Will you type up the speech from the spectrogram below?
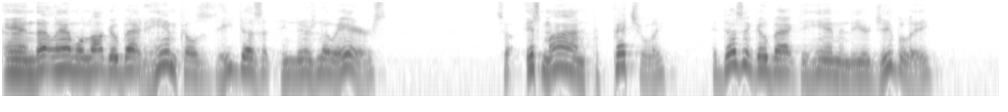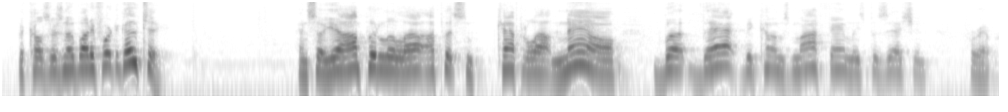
and that land will not go back to him because he doesn't, there's no heirs. So it's mine perpetually. It doesn't go back to him in the year Jubilee because there's nobody for it to go to. And so, yeah, I put a little out, I put some capital out now, but that becomes my family's possession forever.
